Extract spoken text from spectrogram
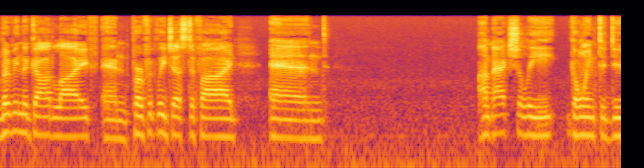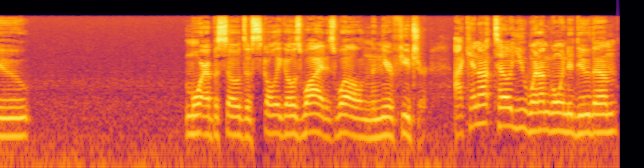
living the God life and perfectly justified and I'm actually going to do more episodes of Scully Goes Wide as well in the near future. I cannot tell you when I'm going to do them,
